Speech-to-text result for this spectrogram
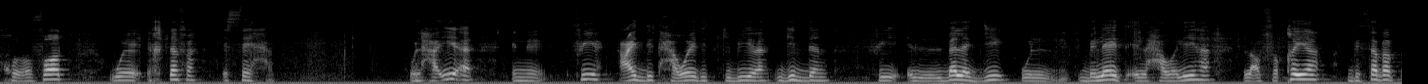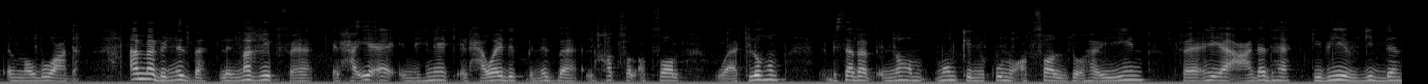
خرافات واختفى الساحر. والحقيقة إن في عدة حوادث كبيرة جدا في البلد دي والبلاد اللي حواليها الأفريقية بسبب الموضوع ده. أما بالنسبة للمغرب فالحقيقة إن هناك الحوادث بالنسبة لخطف الأطفال وقتلهم بسبب إنهم ممكن يكونوا أطفال زهريين فهي عددها كبير جدا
